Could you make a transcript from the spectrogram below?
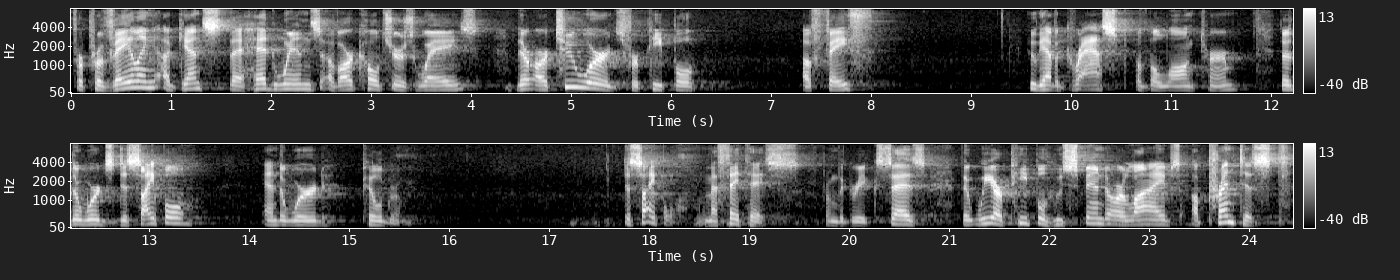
For prevailing against the headwinds of our culture's ways, there are two words for people of faith who have a grasp of the long term. They're the words disciple and the word pilgrim. Disciple, mathetes from the Greek, says, that we are people who spend our lives apprenticed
